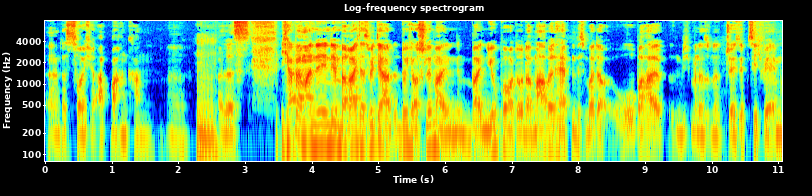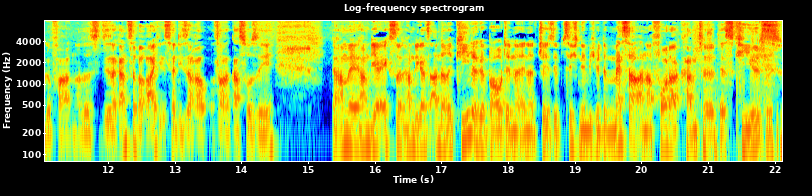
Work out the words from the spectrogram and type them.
äh, das Zeug abmachen kann. Mhm. Also das, ich habe ja mal in dem Bereich, das wird ja durchaus schlimmer, in, bei Newport oder Marblehead, ein bisschen weiter oberhalb, bin ich mal so eine J70 WM gefahren. Also das, dieser ganze Bereich ist ja dieser Sargasso-See. Da haben wir, haben die ja extra, haben die ganz andere Kiele gebaut in der, in der J70, nämlich mit einem Messer an der Vorderkante des Kiels,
